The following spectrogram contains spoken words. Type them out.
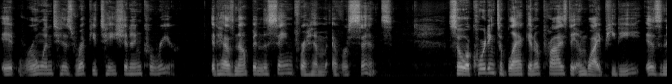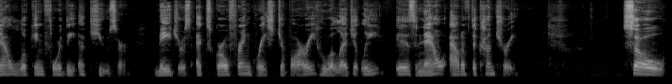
it ruined his reputation and career. It has not been the same for him ever since. So, according to Black Enterprise, the NYPD is now looking for the accuser, Major's ex girlfriend, Grace Jabbari, who allegedly is now out of the country. So,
